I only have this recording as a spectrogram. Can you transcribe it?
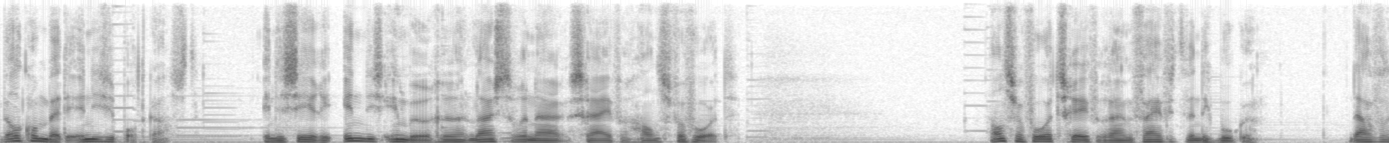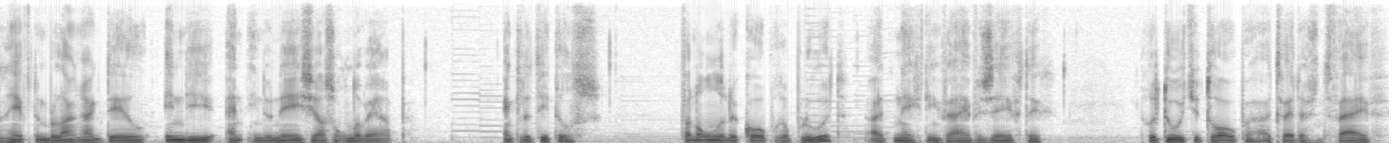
Welkom bij de Indische Podcast. In de serie Indisch inburgeren luisteren we naar schrijver Hans Vervoort. Hans Vervoort schreef ruim 25 boeken. Daarvan heeft een belangrijk deel Indië en Indonesië als onderwerp. Enkele titels: Van onder de koperen ploert uit 1975, Retourtje Tropen uit 2005,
